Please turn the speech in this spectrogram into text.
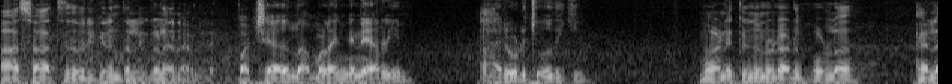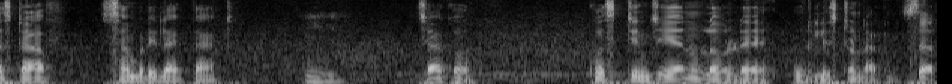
ആ സാധ്യത ഒരിക്കലും തള്ളിക്കളയാനാവില്ല. പക്ഷെ അത് നമ്മൾ എങ്ങനെ അറിയും? ആരോട് ചോദിക്കും? മാണിക്കുഞ്ഞിനോട് അടുപ്പുള്ള അയാളെ staff somebody like that Chacko question ചെയ്യാനുള്ളവരുടെ ഒരു ലിസ്റ്റ് ഉണ്ടാക്കണം. സർ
